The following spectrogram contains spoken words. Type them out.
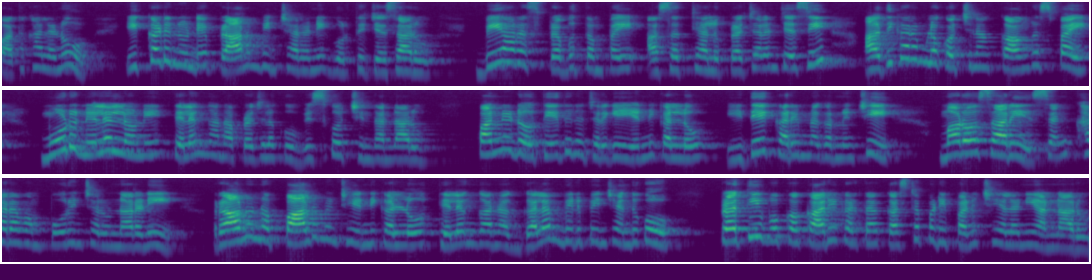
పథకాలను ఇక్కడి నుండే ప్రారంభించారని గుర్తు చేశారు. బీఆర్ఎస్ ప్రభుత్వంపై అసత్యాలు ప్రచారం చేసి అధికారంలోకి వచ్చిన కాంగ్రెస్పై మూడు నెలల్లోనే తెలంగాణ ప్రజలకు విసుగొచ్చిందన్నారు. పన్నెండవ తేదీన జరిగే ఎన్నికల్లో ఇదే కరీంనగర్ నుంచి మరోసారి శంఖరవం పూరించనున్నారని రానున్న పార్లమెంటు ఎన్నికల్లో తెలంగాణ గలం వినిపించేందుకు ప్రతి ఒక్క కార్యకర్త కష్టపడి పనిచేయాలని అన్నారు.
